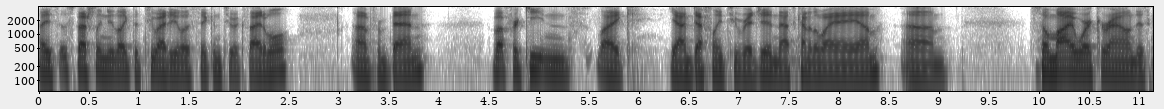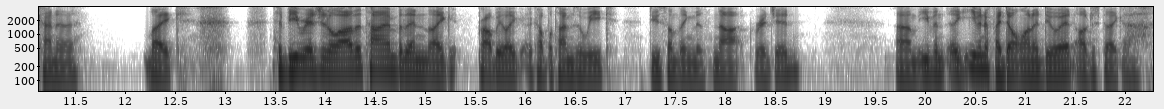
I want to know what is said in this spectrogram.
I especially knew like the too idealistic and too excitable um, from Ben, but for Keaton's, like, yeah, I'm definitely too rigid, and that's kind of the way I am. Um, so my workaround is kind of like to be rigid a lot of the time, but then like probably like a couple times a week do something that's not rigid. Um, even like even if I don't want to do it, I'll just be like, ah,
